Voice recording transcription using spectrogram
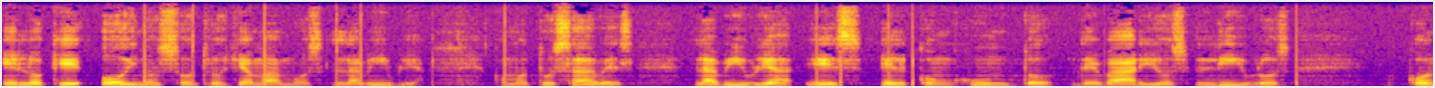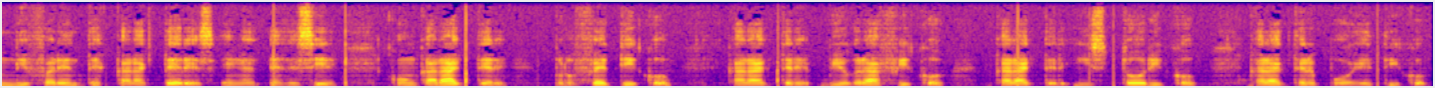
en lo que hoy nosotros llamamos la Biblia. Como tú sabes, la Biblia es el conjunto de varios libros con diferentes caracteres, es decir, con carácter profético, carácter biográfico, carácter histórico, carácter poético.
